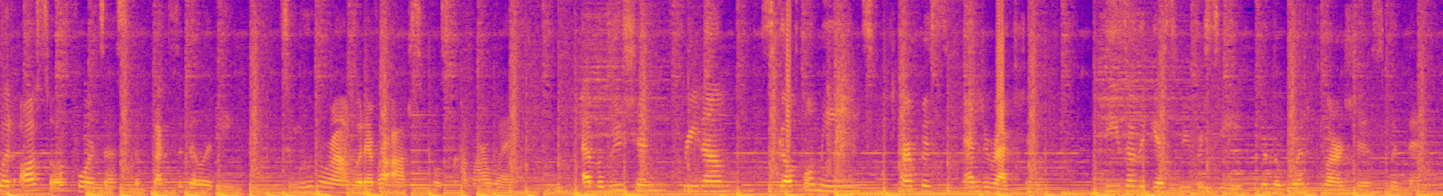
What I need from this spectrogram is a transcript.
Wood also affords us the flexibility to move around whatever obstacles come our way. Evolution, freedom, skillful means, purpose, and direction. These are the gifts we receive when the wood flourishes within.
